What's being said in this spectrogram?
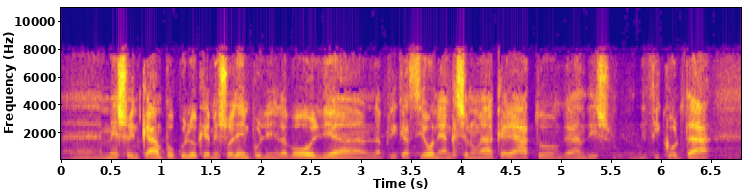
eh, messo in campo quello che ha messo l'Empoli, la voglia, l'applicazione, anche se non ha creato grandi difficoltà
